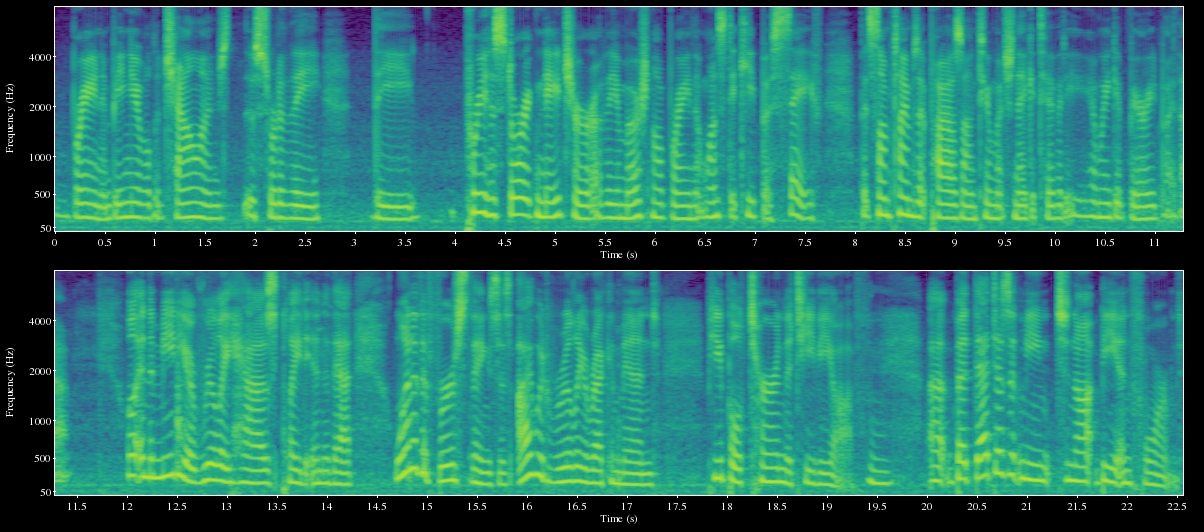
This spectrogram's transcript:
brain and being able to challenge the, sort of the the prehistoric nature of the emotional brain that wants to keep us safe, but sometimes it piles on too much negativity and we get buried by that. Well, and the media really has played into that. One of the first things is I would really recommend people turn the TV off. Mm. Uh, but that doesn't mean to not be informed.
